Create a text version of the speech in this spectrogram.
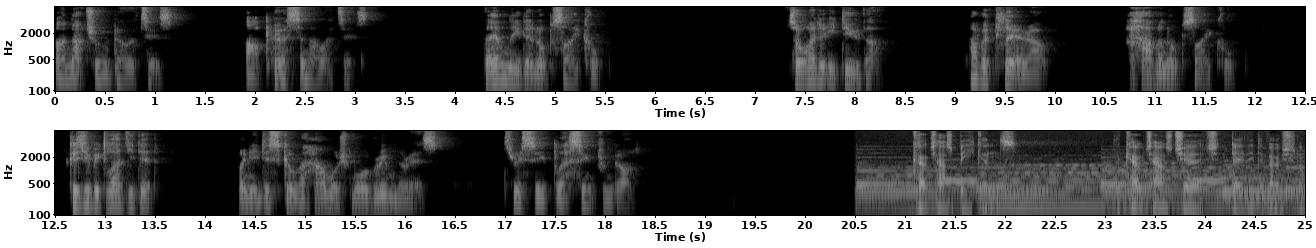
Our natural abilities, our personalities. They'll need an upcycle. So why don't you do that? Have a clear out. Have an upcycle. Because you'll be glad you did when you discover how much more room there is to receive blessing from God. Coach House Beacons, the Coach House Church Daily Devotional.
